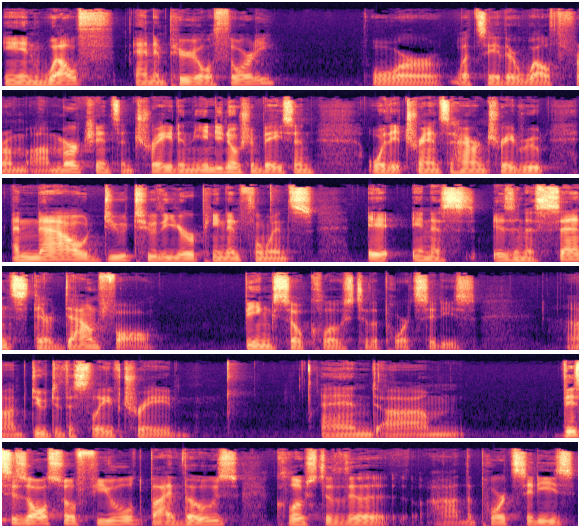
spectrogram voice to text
in wealth and imperial authority or let's say their wealth from uh, merchants and trade in the Indian Ocean basin or the Trans Saharan trade route. And now, due to the European influence, it in a, is in a sense their downfall being so close to the port cities uh, due to the slave trade. And um, this is also fueled by those close to the uh, the port cities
